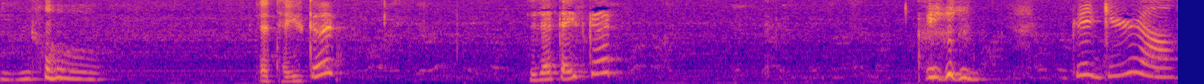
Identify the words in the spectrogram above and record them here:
No. It tastes good? Does that taste good? Good girl.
